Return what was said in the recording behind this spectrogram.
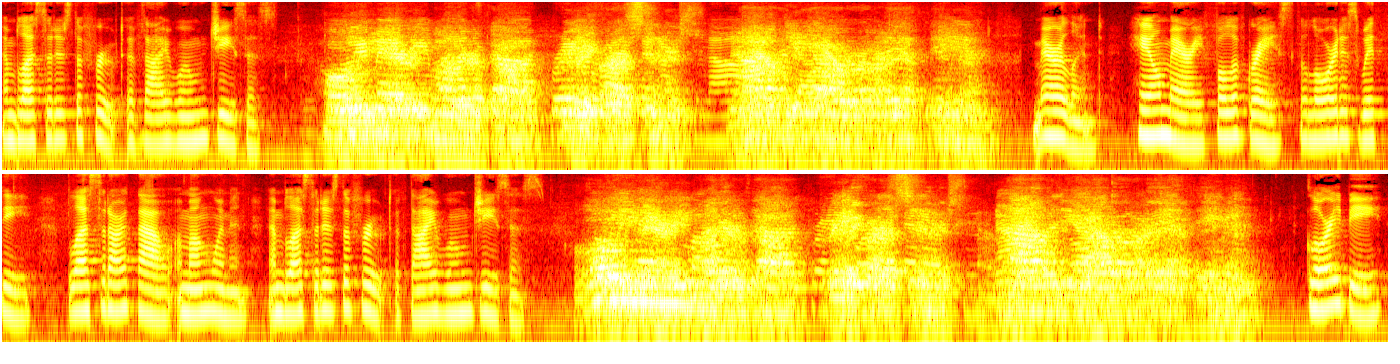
and blessed is the fruit of thy womb, Jesus. Holy Mary, Mother of God, pray for us sinners, now and at the hour of our death. Amen. Maryland, Hail Mary, full of grace, the Lord is with thee. Blessed art thou among women, and blessed is the fruit of thy womb, Jesus. Holy Mary, Mother of God, pray for us sinners, now and the hour of our death. Amen. Glory be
